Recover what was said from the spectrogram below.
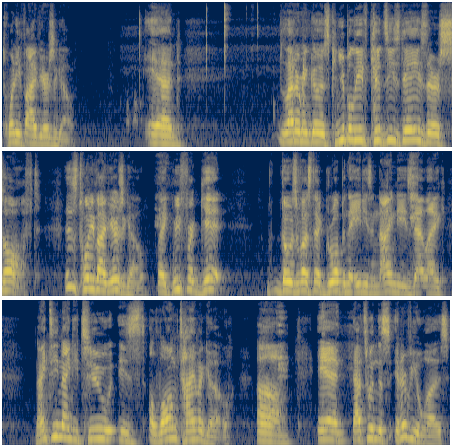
25 years ago. And letterman goes can you believe kids these days they're soft? This is 25 years ago. Like we forget those of us that grew up in the 80s and 90s that like 1992 is a long time ago. Um, and that's when this interview was.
